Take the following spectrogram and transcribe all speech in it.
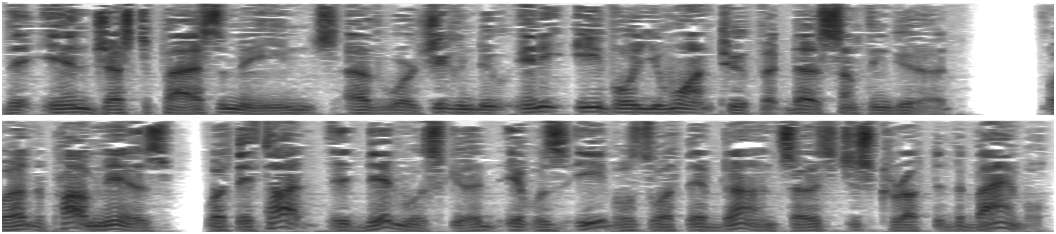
the end justifies the means. In other words, you can do any evil you want to if it does something good. Well, the problem is what they thought it did was good. It was evil is what they've done. So it's just corrupted the Bible.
